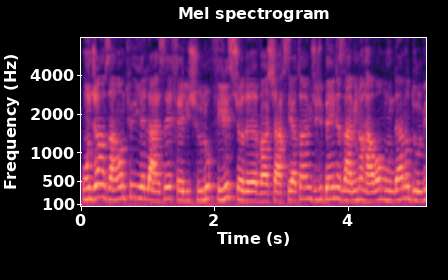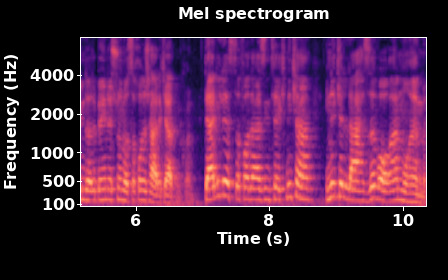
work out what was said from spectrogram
اونجا هم زمان توی یه لحظه خیلی شلوغ فریز شده و شخصیت ها همینجوری بین زمین و هوا موندن و دوربین داره بینشون واسه خودش حرکت می‌کنه. دلیل استفاده از این تکنیک هم اینه که لحظه واقعا مهمه.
